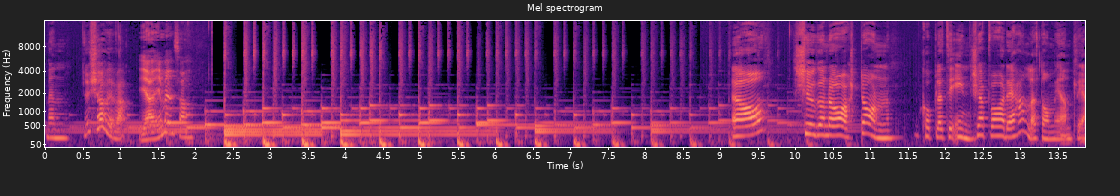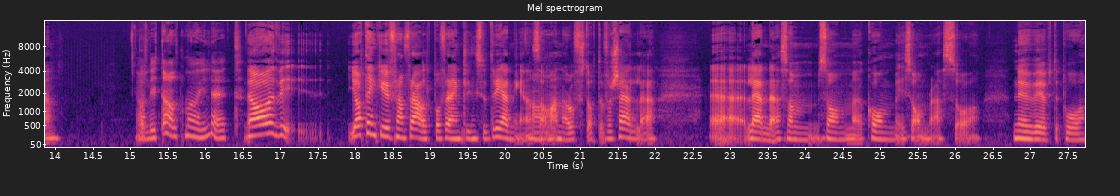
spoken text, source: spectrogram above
Men nu kör vi va? Jajamensan. Ja, 2018 kopplat till inköp, vad har det handlat om egentligen? Ja, lite allt möjligt. Ja, vi, jag tänker ju framför allt på förenklingsutredningen Ja. som Anna Ulfsdotter Forsell eh, ledde, som, som kom i somras och nu är vi ute på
